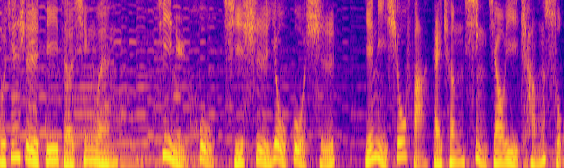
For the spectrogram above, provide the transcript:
首先是第一则新闻：妓女户歧视又过时，严拟修法改称性交易场所。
